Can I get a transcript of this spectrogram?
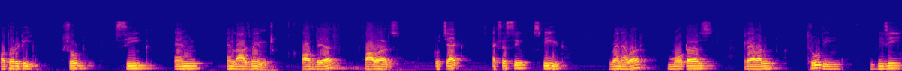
authority should seek an enlargement of their powers to check excessive speed whenever motors travel through the busy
